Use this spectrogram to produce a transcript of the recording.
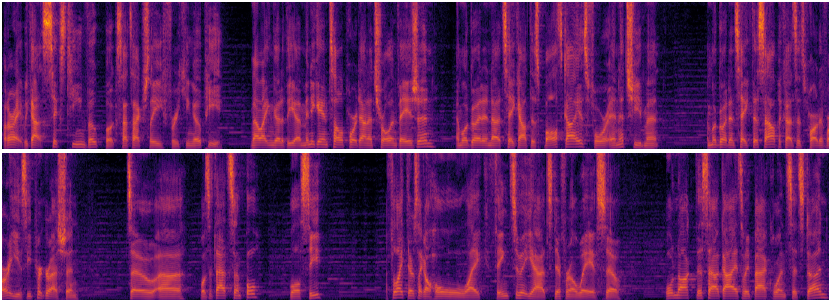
But all right, we got 16 vote books. That's actually freaking OP. Now I can go to the uh, minigame teleport down to Troll Invasion, and we'll go ahead and uh, take out this boss, guys, for an achievement. And we'll go ahead and take this out because it's part of our easy progression. So, uh, was it that simple? We'll see. I feel like there's like a whole like thing to it. Yeah, it's different waves. So we'll knock this out, guys. I'll be back once it's done,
